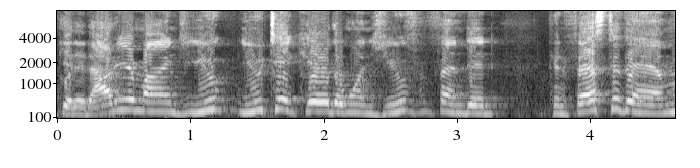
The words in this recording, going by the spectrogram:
get it out of your mind. You you take care of the ones you've offended confess to them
